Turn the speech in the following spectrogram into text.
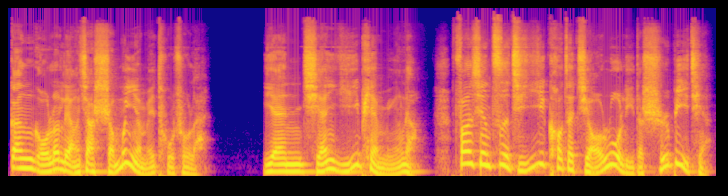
干呕了两下，什么也没吐出来。眼前一片明亮，发现自己依靠在角落里的石壁前。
